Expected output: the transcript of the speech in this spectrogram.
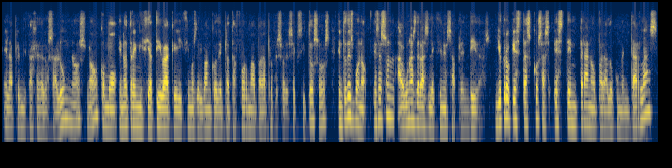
el aprendizaje de los alumnos, ¿no? como en otra iniciativa que hicimos del Banco de Plataforma para Profesores Exitosos. Entonces, bueno, esas son algunas de las lecciones aprendidas. Yo creo que estas cosas es temprano para documentarlas,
